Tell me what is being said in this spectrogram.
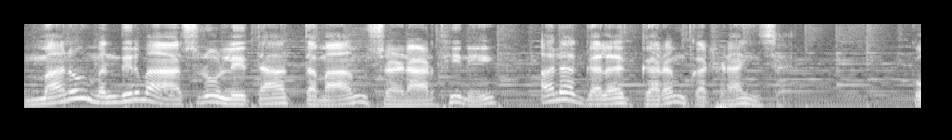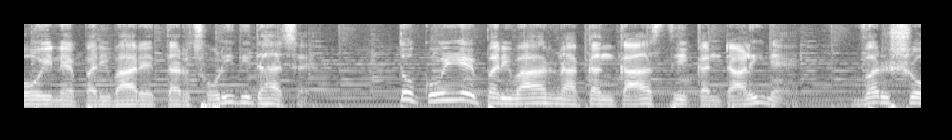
માનવ મંદિરમાં આશરો લેતા તમામ શરણાર્થીની અલગ અલગ ગરમ કઠણાઈ છે. કોઈને પરિવારે તર છોડી દીધા છે. તો કોઈએ પરિવારના કંકાસથી કંટાળીને વર્ષો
